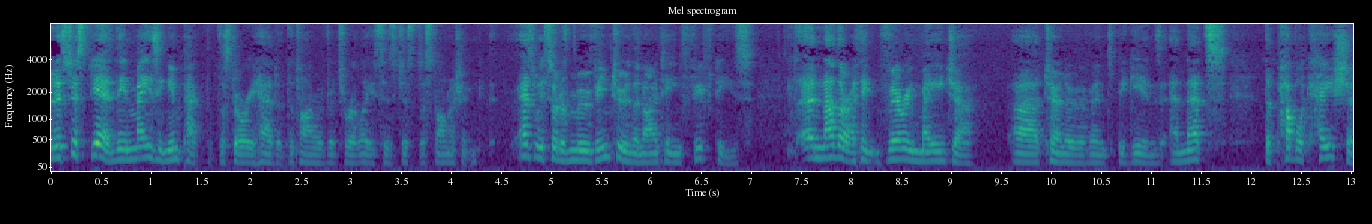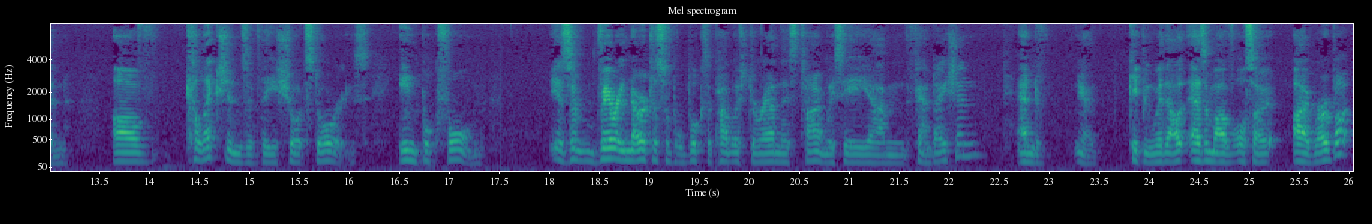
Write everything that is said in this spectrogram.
But it's just yeah, the amazing impact that the story had at the time of its release is just astonishing. As we sort of move into the 1950s, another I think very major uh, turn of events begins, and that's the publication of collections of these short stories in book form some very noticeable books are published around this time. We see um, Foundation, and you know, keeping with Asimov, also I Robot,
